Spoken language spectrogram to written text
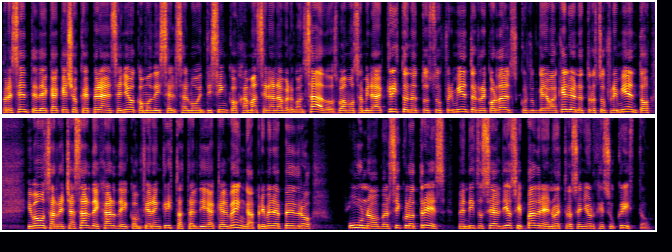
presente de que aquellos que esperan al Señor, como dice el Salmo 25, jamás serán avergonzados. Vamos a mirar a Cristo en nuestro sufrimiento y recordar el Evangelio en nuestro sufrimiento y vamos a rechazar dejar de confiar en Cristo hasta el día que Él venga. 1 Pedro 1, versículo 3, bendito sea el Dios y Padre de nuestro Señor Jesucristo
